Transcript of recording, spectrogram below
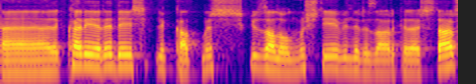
Ee, kariyere değişiklik katmış. Güzel olmuş diyebiliriz arkadaşlar.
